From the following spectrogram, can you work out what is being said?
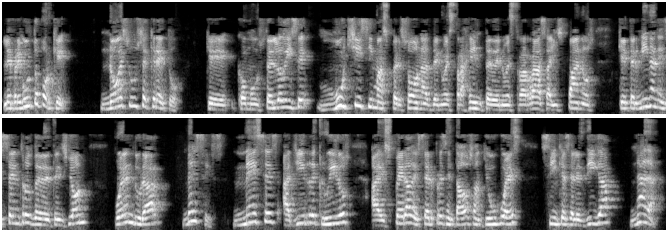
Le pregunto por qué. No es un secreto que, como usted lo dice, muchísimas personas de nuestra gente, de nuestra raza, hispanos, que terminan en centros de detención, pueden durar meses, meses allí recluidos a espera de ser presentados ante un juez sin que se les diga nada,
